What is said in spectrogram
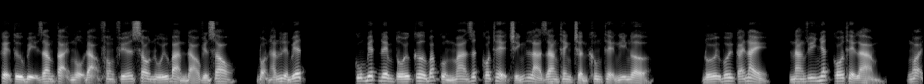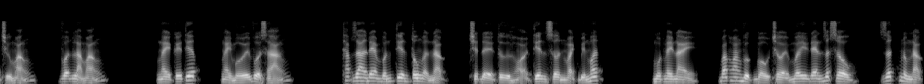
kể từ bị giam tại ngộ đạo phong phía sau núi bản đảo viên sau, bọn hắn liền biết. Cũng biết đêm tối cơ bắp cuồng ma rất có thể chính là giang thanh trần không thể nghi ngờ. Đối với cái này, nàng duy nhất có thể làm, ngoại trừ mắng, vẫn là mắng. Ngày kế tiếp, ngày mới vừa sáng, tháp ra đem vấn tiên tông ẩn nặc, triệt để từ hỏi tiên sơn mạch biến mất. Một ngày này, bắc hoang vực bầu trời mây đen rất sâu, rất nồng nặc,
